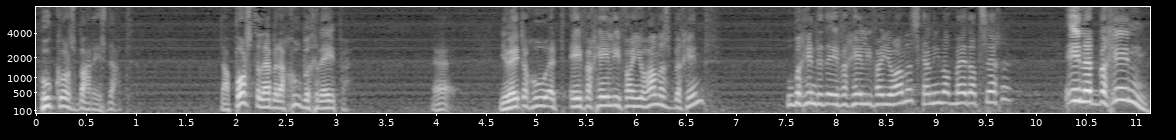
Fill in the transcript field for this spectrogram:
Hoe kostbaar is dat? De apostelen hebben dat goed begrepen. Je weet toch hoe het evangelie van Johannes begint? Hoe begint het evangelie van Johannes? Kan iemand mij dat zeggen? In het begin.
